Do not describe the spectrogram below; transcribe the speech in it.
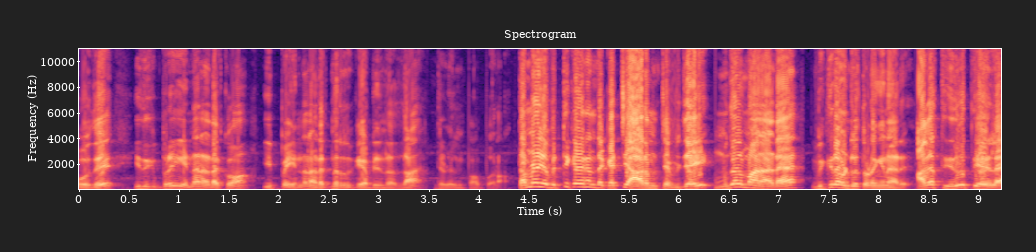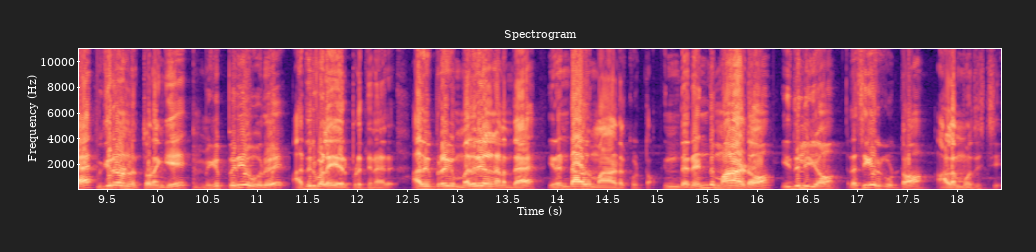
போகுது? இதுக்கு பிறகு என்ன நடக்கும்? இப்ப என்ன நடந்துருக்கு அப்படின்றது தான் இந்த பார்க்க போகிறோம் தமிழக வெற்றிக்காக இந்த கட்சி ஆரம்பிச்ச விஜய் முதல் மாநாட விக்ரவன்ல தொடங்கினார். ஆகஸ்ட் இருபத்தி ஏழுல விக்ரவன்ல தொடங்கி மிகப்பெரிய ஒரு அதிர்வலை ஏற்படுத்தினார். அதுக்கு பிறகு மதுரையில் நடந்த இரண்டாவது மாநாடு கூட்டம். இந்த ரெண்டு மாநாடும் இதுலயும் ரசிகர் கூட்டம் அலமோதிச்சு.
